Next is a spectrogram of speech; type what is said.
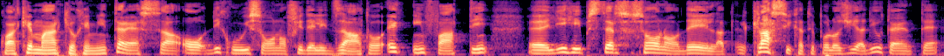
qualche marchio che mi interessa o di cui sono fidelizzato e infatti eh, gli hipsters sono della classica tipologia di utente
